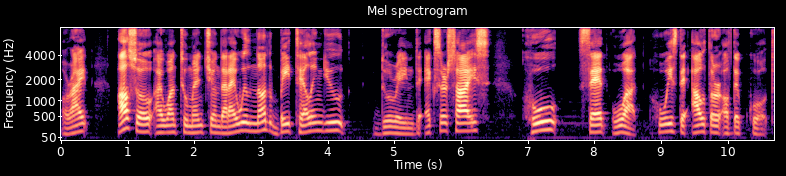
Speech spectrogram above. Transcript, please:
All right? Also, I want to mention that I will not be telling you during the exercise who said what, who is the author of the quote,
